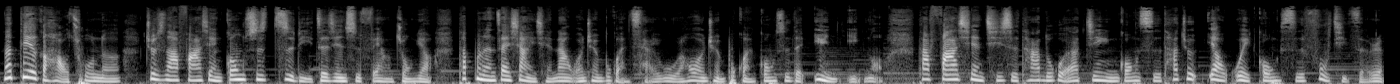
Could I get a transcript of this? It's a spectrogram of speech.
那第二个好处呢，就是他发现公司治理这件事非常重要，他不能再像以前那样完全不管财务，然后完全不管公司的运营哦。他发现其实他如果要经营公司，他就要为公司负起责任，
